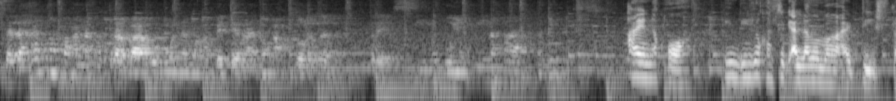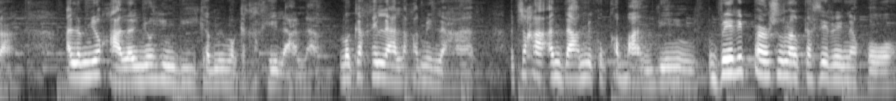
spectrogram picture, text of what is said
Sa lahat ng mga nakatrabaho mo ng mga veteranong aktor at actress, sino po yung pinaka-namiss? Ay, nako. Hindi nyo kasi alam ang mga artista. Alam nyo, kala nyo hindi kami magkakakilala. Magkakilala kami lahat. At saka, ang dami kong kabanding. Very personal kasi rin ako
